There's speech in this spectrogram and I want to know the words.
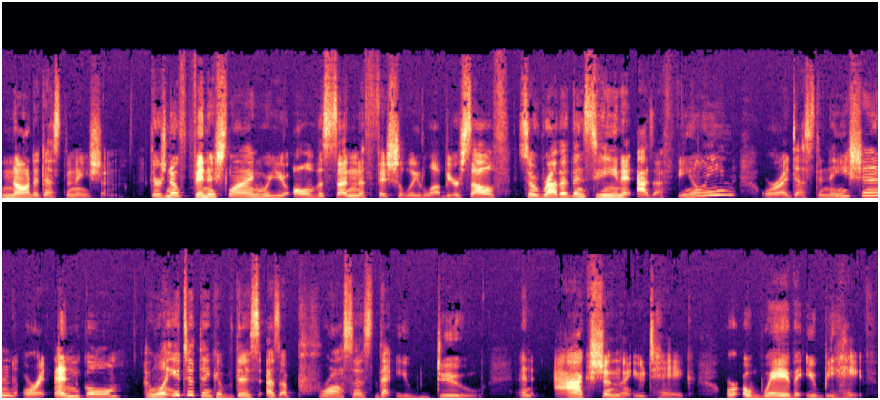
not a destination. There's no finish line where you all of a sudden officially love yourself. So rather than seeing it as a feeling or a destination or an end goal, I want you to think of this as a process that you do, an action that you take, or a way that you behave.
